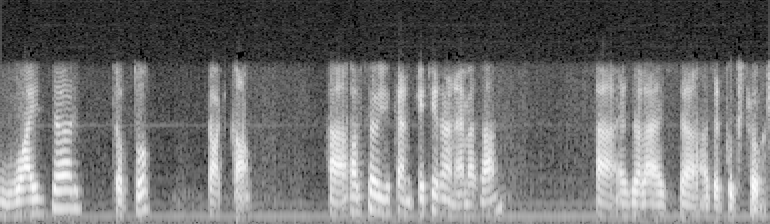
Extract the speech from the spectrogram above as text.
wiserthebook.com. Uh, also, you can get it on Amazon uh, as well as uh, other bookstores.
